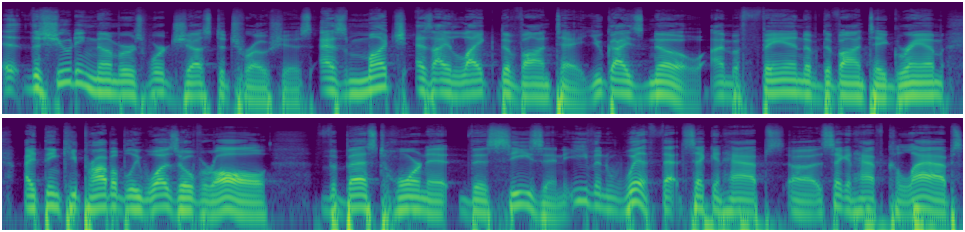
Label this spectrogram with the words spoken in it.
uh, the shooting numbers were just atrocious. As much as I like Devonte, you guys know I'm a fan of Devonte Graham. I think he probably was overall the best Hornet this season, even with that second half uh, second half collapse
